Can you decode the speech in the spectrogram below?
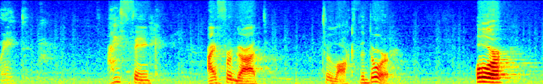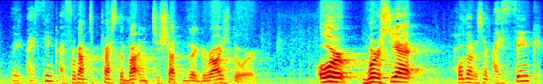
wait, I think I forgot to lock the door. Or wait, I think I forgot to press the button to shut the garage door. Or worse yet, hold on a sec, I think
